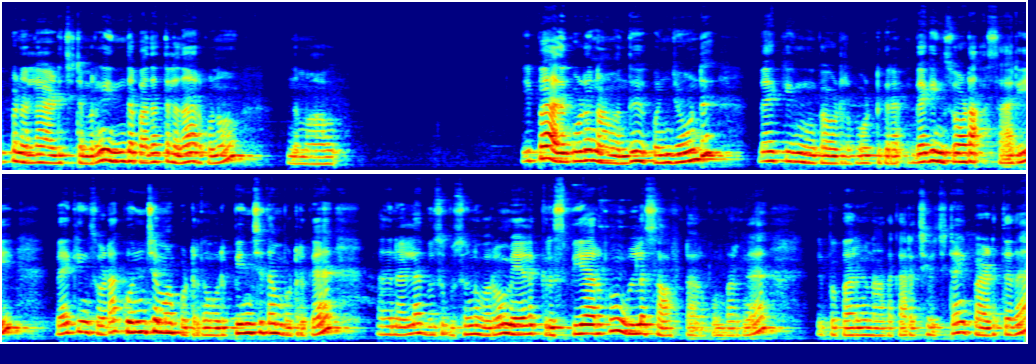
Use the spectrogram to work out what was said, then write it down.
இப்போ நல்லா அடிச்சிட்டேன் பாருங்க. இந்த பதத்தில் தான் இருக்கணும் இந்த மாவு. இப்போ அது கூட நான் வந்து கொஞ்சோண்டு பேக்கிங் பவுடர் போட்டுக்கிறேன். Baking soda sorry baking soda கொஞ்சமாக போட்டிருக்கேன். ஒரு பிஞ்சு தான் போட்டிருக்கேன். அது நல்லா புசு புசுன்னு வரும். மேலே கிறிஸ்பியாக இருக்கும் உள்ளே சாஃப்டாக இருக்கும் பாருங்கள் இப்போ பாருங்கள் நான் அதை கரைச்சி வச்சுட்டேன். இப்போ அடுத்ததை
